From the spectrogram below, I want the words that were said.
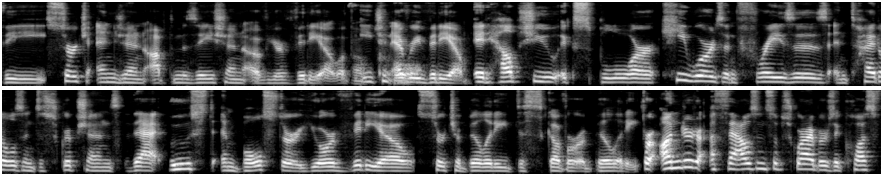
the search engine optimization of your video, of Oh, each and every video. It helps you explore keywords and phrases and titles and descriptions that boost and bolster your video searchability, discoverability. For under a thousand subscribers, it costs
